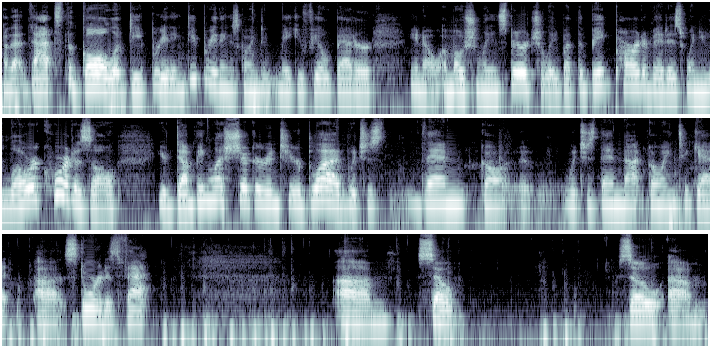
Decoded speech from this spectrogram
that that's the goal of deep breathing. Deep breathing is going to make you feel better, you know, emotionally and spiritually. But the big part of it is when you lower cortisol, you're dumping less sugar into your blood, which is then go, which is then not going to get uh, stored as fat. Um, so, so um,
